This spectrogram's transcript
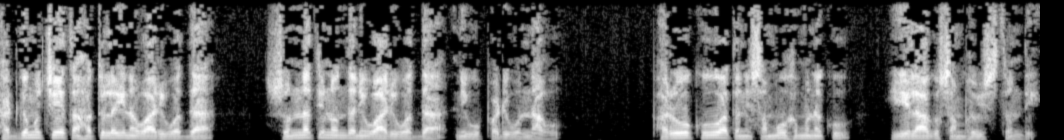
ఖడ్గము చేత హతులైన వారి వద్ద సున్నతి నొందని వారి వద్ద నీవు పడి ఉన్నావు. ఫరోకు అతని సమూహమునకు ఈలాగు సంభవిస్తుంది.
